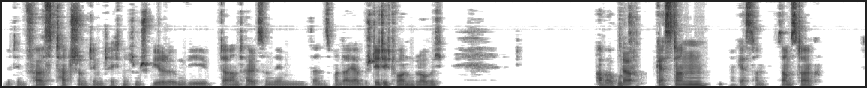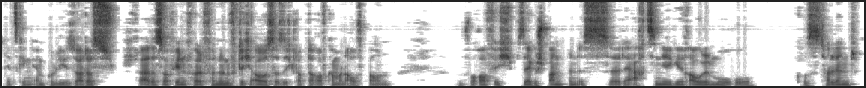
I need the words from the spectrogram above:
mit dem First Touch und dem technischen Spiel irgendwie daran teilzunehmen, dann ist man da ja bestätigt worden, glaube ich. Aber gut, ja. gestern, gestern, Samstag, jetzt gegen Empoli, sah das, sah das auf jeden Fall vernünftig aus. Also ich glaube, darauf kann man aufbauen. Und worauf ich sehr gespannt bin, ist äh, der 18-jährige Raul Moro, großes Talent.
